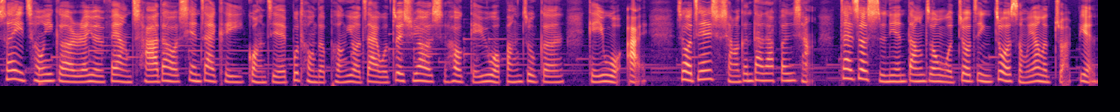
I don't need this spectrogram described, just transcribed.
所以从一个人缘非常差，到现在可以广结不同的朋友，在我最需要的时候给予我帮助跟给予我爱。所以我今天想要跟大家分享，在这十年当中，我究竟做了什么样的转变，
